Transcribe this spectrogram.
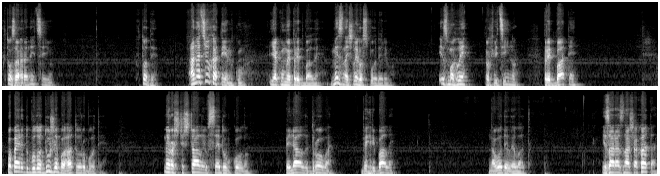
Хто за границею, хто де. А на цю хатинку, яку ми придбали, ми знайшли господарів і змогли офіційно придбати. Попереду було дуже багато роботи. Ми розчищали все довкола, пиляли дрова, вигрібали, наводили лад. І зараз наша хата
